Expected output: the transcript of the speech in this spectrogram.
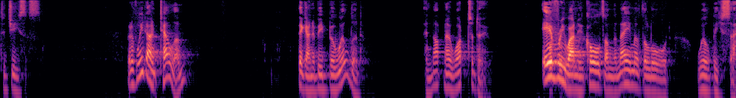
to Jesus. But if we don't tell them, they're going to be bewildered and not know what to do. Everyone who calls on the name of the Lord will be saved.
